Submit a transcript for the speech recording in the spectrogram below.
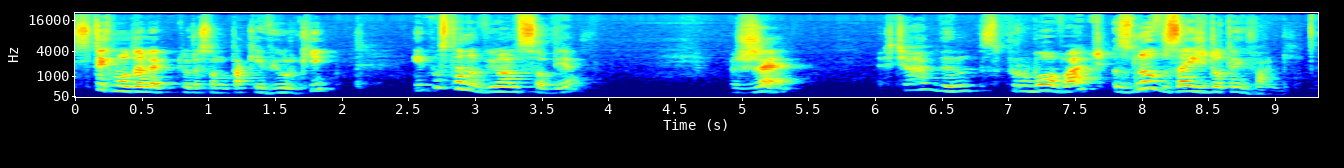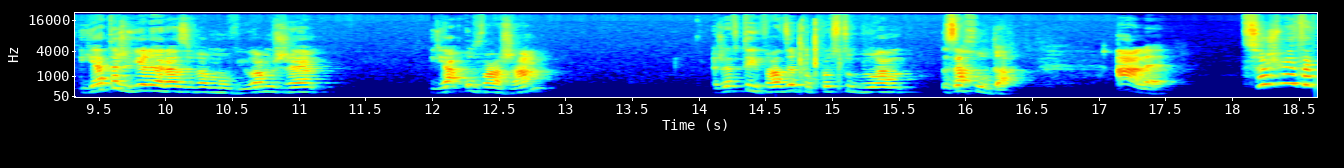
z tych modelek, które są takie wiórki. I postanowiłam sobie, że chciałabym spróbować znów zejść do tej wagi. Ja też wiele razy Wam mówiłam, że ja uważam, że w tej wadze po prostu byłam za chuda. Ale coś mnie tak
